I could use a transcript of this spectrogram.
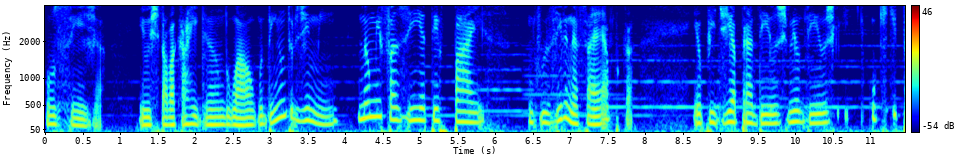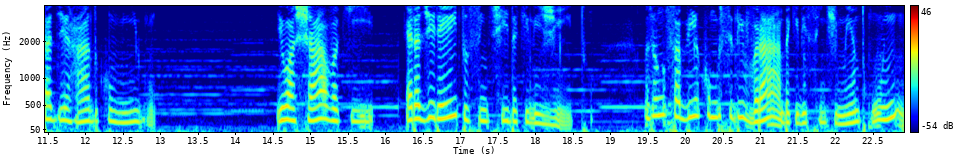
Ou seja, eu estava carregando algo dentro de mim, não me fazia ter paz. Inclusive nessa época, eu pedia para Deus: meu Deus, o que está de errado comigo? Eu achava que era direito sentir daquele jeito mas eu não sabia como se livrar daquele sentimento ruim,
